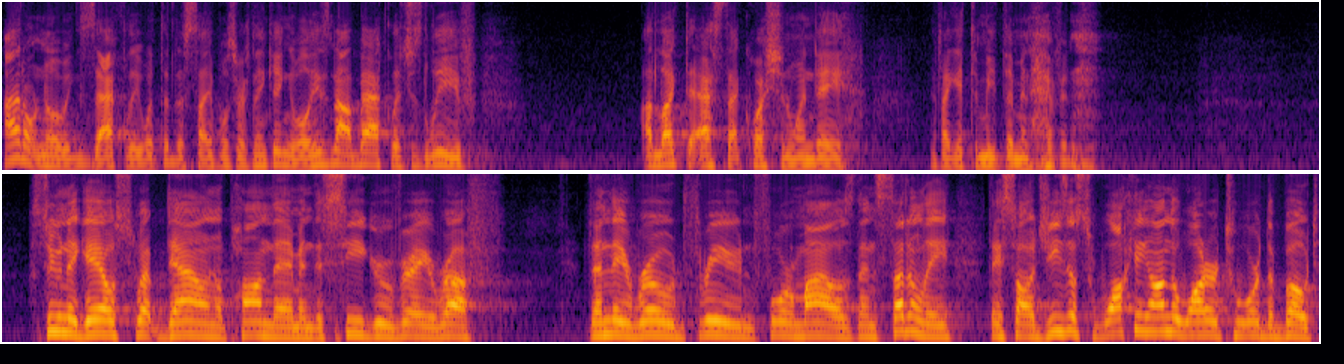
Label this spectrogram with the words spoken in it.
I don't know exactly what the disciples are thinking. Well, he's not back, let's just leave. I'd like to ask that question one day if I get to meet them in heaven. Soon a gale swept down upon them, and the sea grew very rough. Then they rowed three and four miles. Then suddenly they saw Jesus walking on the water toward the boat.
